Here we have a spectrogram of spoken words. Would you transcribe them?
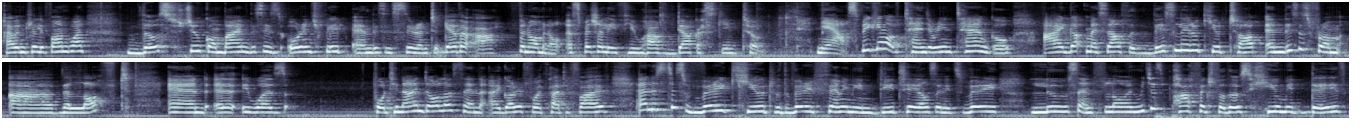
haven't really found one, those two combined, this is Orange Flip and this is Siren together are phenomenal, especially if you have darker skin tone. Now, speaking of Tangerine Tango, I got myself this little cute top and this is from uh, The Loft and uh, it was $49 and I got it for 35 and it's just very cute with very feminine details and it's very loose and flowing which is perfect for those humid days.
